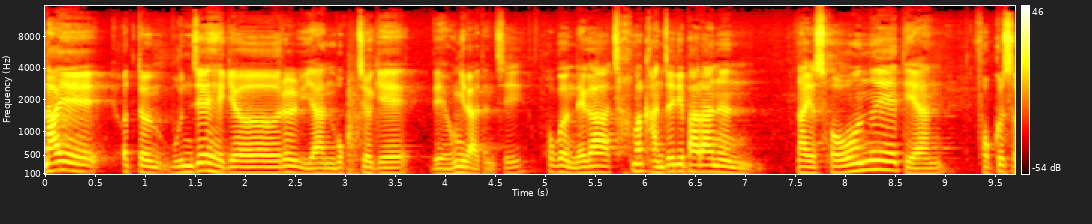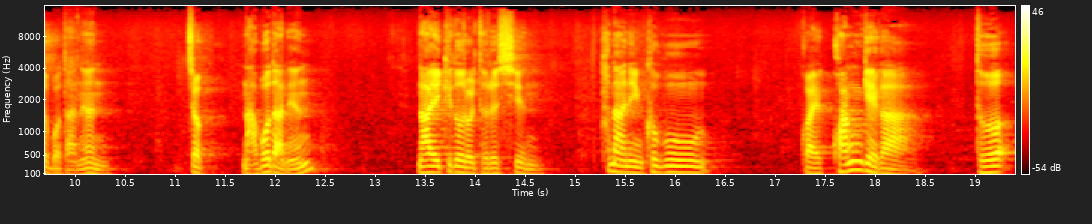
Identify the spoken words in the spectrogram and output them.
나의 어떤 문제 해결을 위한 목적의 내용이라든지 혹은 내가 정말 간절히 바라는 나의 소원에 대한 포커스보다는 즉 나보다는 나의 기도를 들으신 하나님 그분과의 관계가 더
